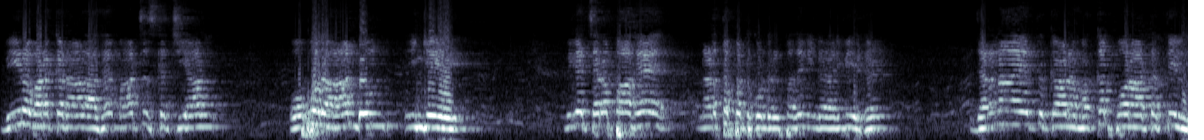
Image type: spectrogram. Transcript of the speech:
வீர வணக்க நாளாக மார்க்சிஸ்ட் கட்சியால் ஒவ்வொரு ஆண்டும் இங்கே மிகச் சிறப்பாக நடத்தப்பட்டுக் கொண்டிருப்பதை நீங்கள் அறிவீர்கள். ஜனநாயகத்துக்கான மக்கள் போராட்டத்தில்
